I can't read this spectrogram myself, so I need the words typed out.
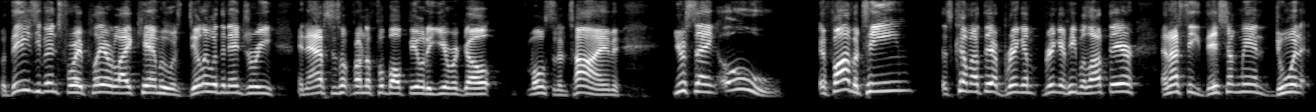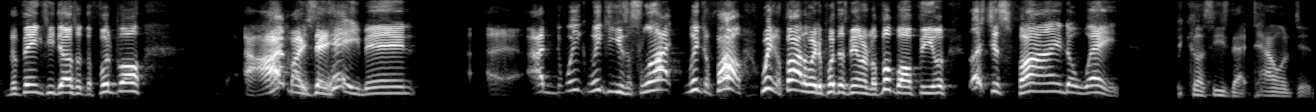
but these events for a player like him who was dealing with an injury and absence from the football field a year ago, most of the time, you're saying, oh, if I'm a team that's coming out there bringing bringing people out there, and I see this young man doing the things he does with the football, I might say, hey, man, I, I, we, we can use a slot. We can find we can find a way to put this man on the football field. Let's just find a way because he's that talented.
